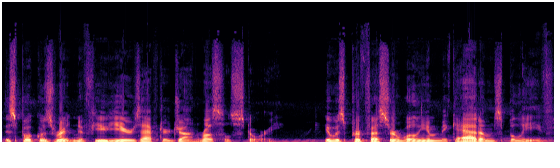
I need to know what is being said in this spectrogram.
This book was written a few years after John Russell's story. It was Professor William McAdams' belief,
